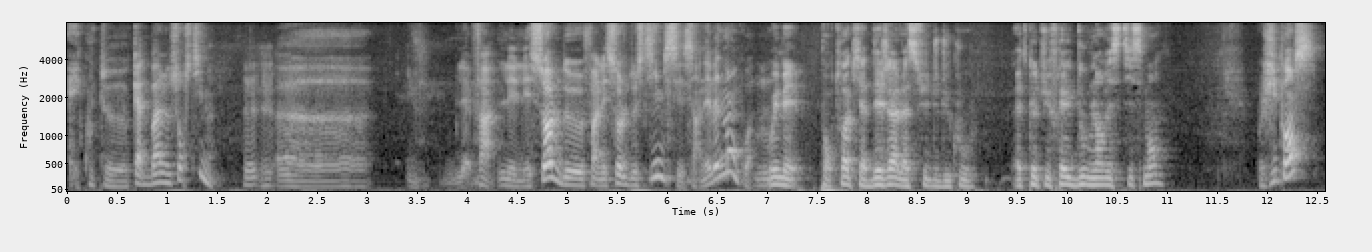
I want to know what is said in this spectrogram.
et il coûte euh, 4 balles sur Steam. Euh, les, enfin, les, les soldes, enfin les soldes de Steam, c'est un événement quoi. Oui, mais pour toi qui as déjà la Switch du coup, est-ce que tu ferais le double investissement? J'y pense.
